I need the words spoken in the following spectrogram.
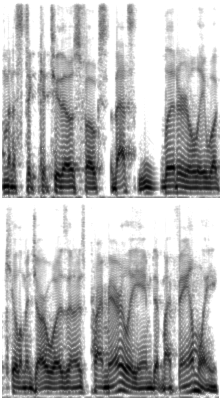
going to stick it to those folks. That's literally what Kilimanjaro was. And it was primarily aimed at my family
